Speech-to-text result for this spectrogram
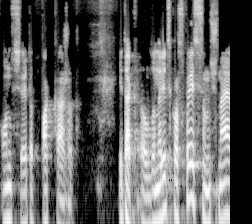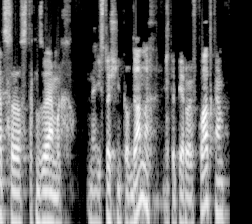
он все это покажет. Итак, в Analytics Workspace все начинается с так называемых источников данных. Это первая вкладка.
